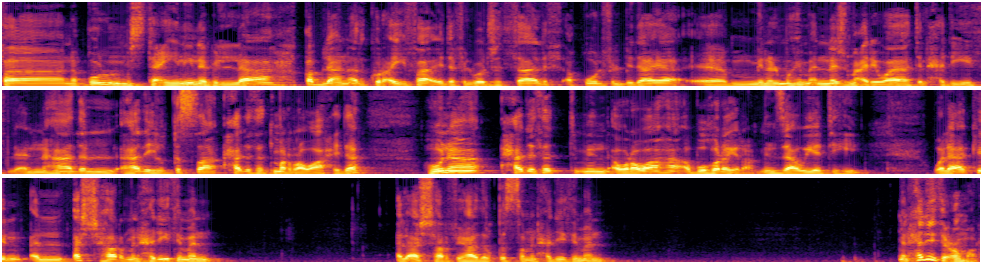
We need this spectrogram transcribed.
فنقول المستعينين بالله قبل أن أذكر أي فائدة في الوجه الثالث أقول في البداية آه، من المهم أن نجمع روايات الحديث لأن هذا هذه القصة حدثت مرة واحدة. هنا حدثت من أو رواها أبو هريرة من زاويته ولكن الأشهر من حديث من؟ الأشهر في هذه القصة من حديث من؟ من حديث عمر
